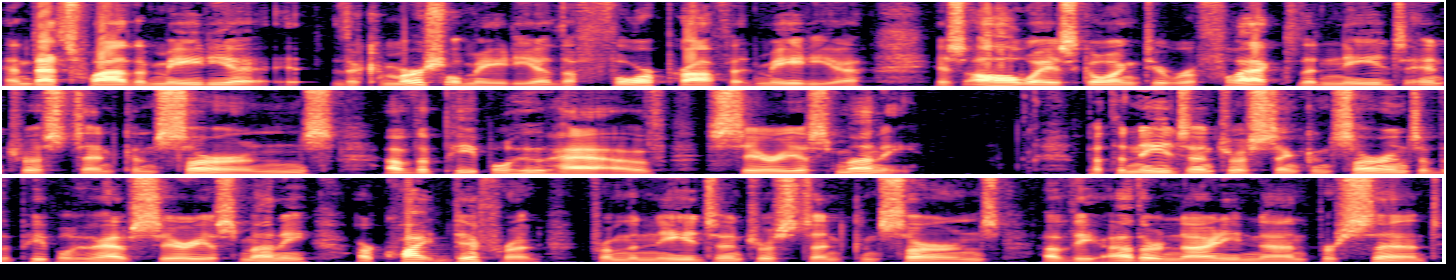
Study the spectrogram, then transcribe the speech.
And that's why the media, the commercial media, the for profit media, is always going to reflect the needs, interests, and concerns of the people who have serious money. But the needs, interests, and concerns of the people who have serious money are quite different from the needs, interests, and concerns of the other 99%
